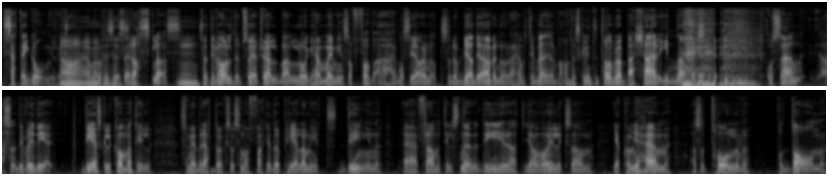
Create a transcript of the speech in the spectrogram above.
sätta igång liksom. Ja, ja men precis Så rastlös. mm. Så att det var väl typ så, jag tror jag bara låg hemma i min soffa och bara ah, jag måste göra något Så då bjöd jag över några hem till mig och bara ah, men ska vi inte ta några bärs här innan liksom? Och sen, alltså det var ju det Det jag skulle komma till Som jag berättade också som har fuckat upp hela mitt dygn eh, Fram tills nu Det är ju att jag var ju liksom Jag kom ju hem alltså 12 på dagen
